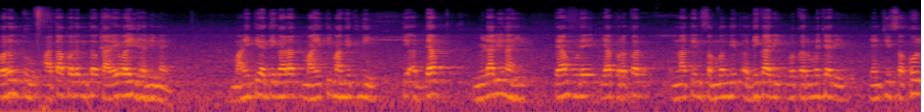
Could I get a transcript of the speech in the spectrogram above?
परंतु आतापर्यंत कार्यवाही झाली नाही. माहिती अधिकारात माहिती मागितली ती अद्याप मिळाली नाही. त्यामुळे या प्रकरणातील संबंधित अधिकारी व कर्मचारी यांची सखोल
